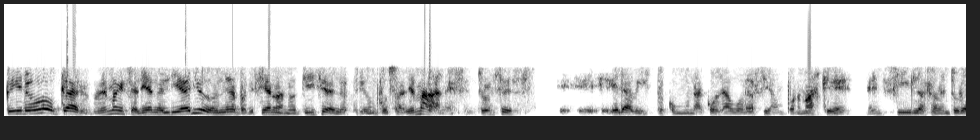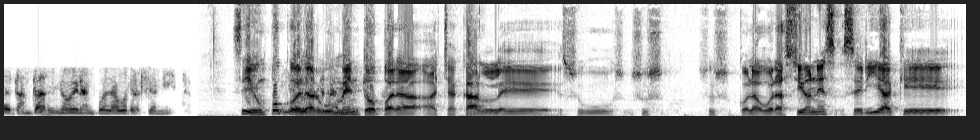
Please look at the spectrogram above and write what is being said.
Pero, claro, el problema es que salía en el diario donde aparecían las noticias de los triunfos alemanes. Entonces, era visto como una colaboración, por más que en sí las aventuras de Tantán no eran colaboracionistas. Sí, un poco el argumento para achacarle sus, sus, sus colaboraciones sería que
